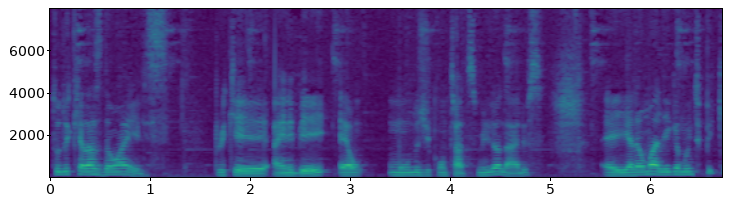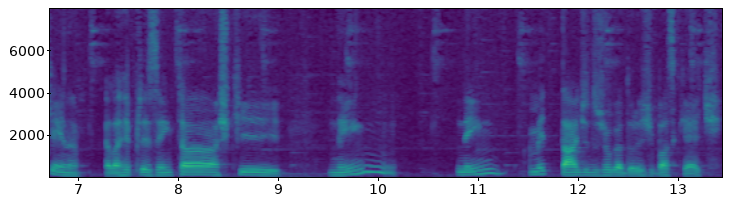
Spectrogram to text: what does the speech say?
tudo que elas dão a eles porque a NBA é um mundo de contratos milionários é, e ela é uma liga muito pequena. Ela representa, acho que, nem, nem a metade dos jogadores de basquete.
